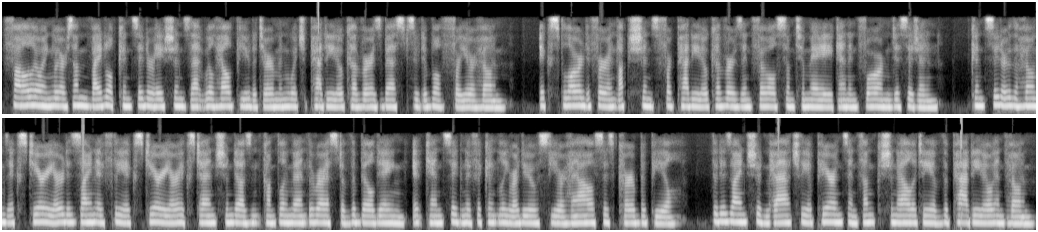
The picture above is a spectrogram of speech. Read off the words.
Following are some vital considerations that will help you determine which patio cover is best suitable for your home. Explore different options for patio covers in Folsom to make an informed decision. Consider the home's exterior design. If the exterior extension doesn't complement the rest of the building, it can significantly reduce your house's curb appeal. The design should match the appearance and functionality of the patio and home.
